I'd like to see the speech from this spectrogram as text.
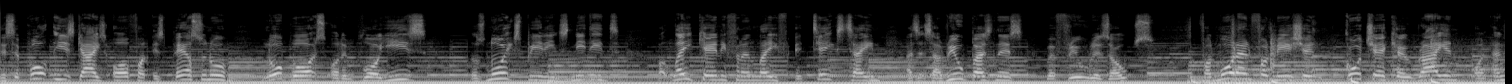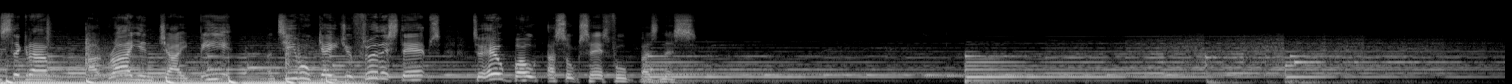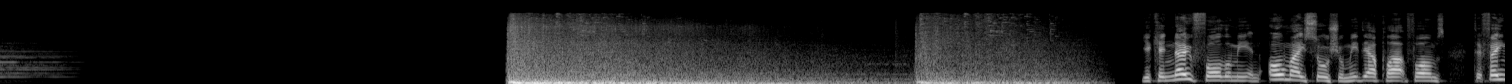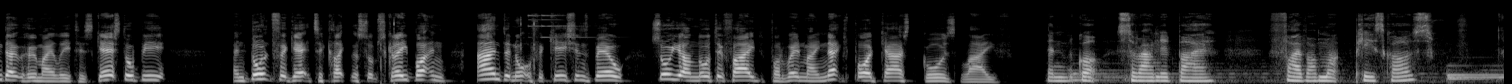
The support these guys offer is personal, no bots or employees. There's no experience needed, but like anything in life, it takes time as it's a real business with real results. For more information, go check out Ryan on Instagram at RyanJB and he will guide you through the steps to help build a successful business. You can now follow me on all my social media platforms to find out who my latest guest will be. And don't forget to click the subscribe button and the notifications bell so you're notified for when my next podcast goes live. Then got surrounded by five unmarked police cars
